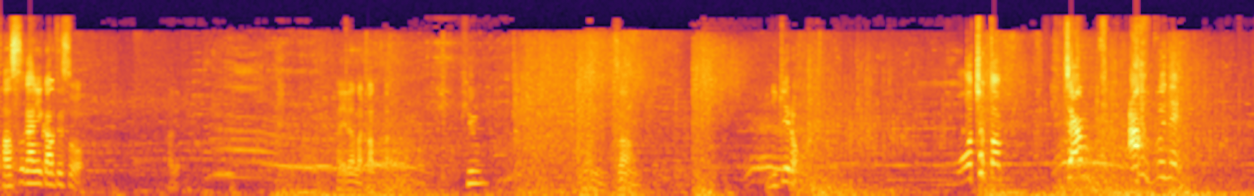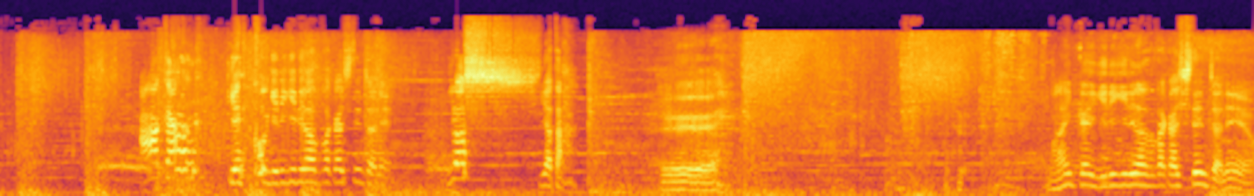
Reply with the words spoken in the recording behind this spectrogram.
さすがに勝てそう。あれ。入らなかった。ピュン。ザンザン。逃げろ。もうちょっと。ジャンプ。あぶねあかん。結構ギリギリな戦いしてんじゃねえよしやったへえ毎回ギリギリな戦いしてんじゃねえよ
